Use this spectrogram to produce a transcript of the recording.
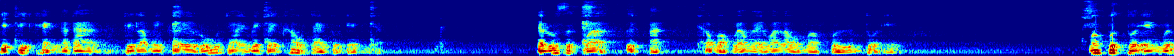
จิตที่แข็งกระด้างที่เราไม่เคยรู้ใจไม่เคยเข้าใจตัวเองเนี่ย จะรู้สึกว่าอึดอัดก็บอกแล้วไงว่าเรามาฝืนตัวเองมาฝึกตัวเองเหมือน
